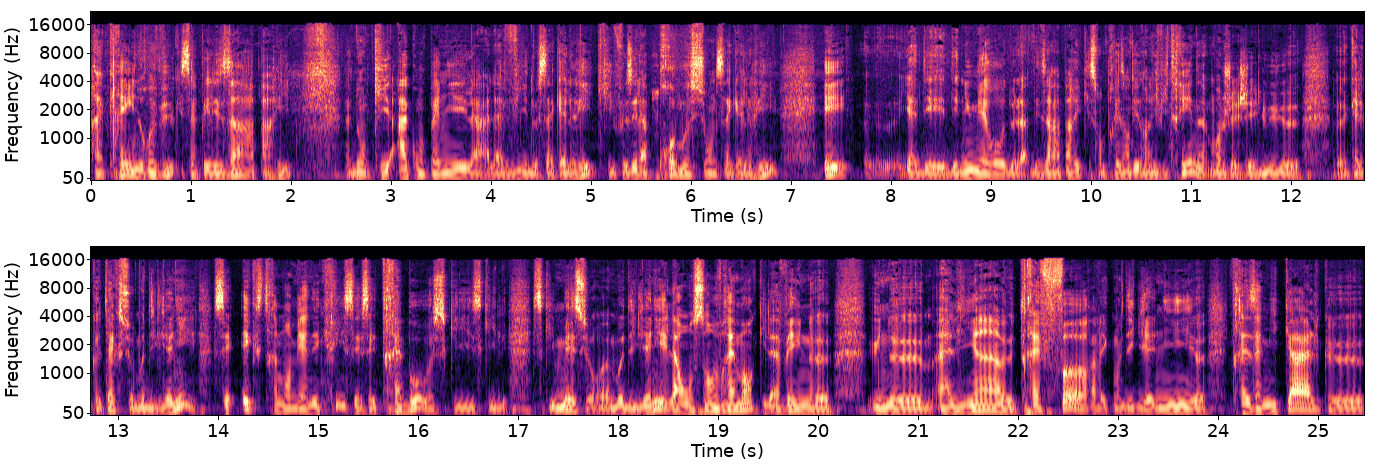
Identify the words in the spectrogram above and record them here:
a créé une revue qui s'appelait Les Arts à Paris, donc qui accompagnait la, vie de sa galerie, qui faisait la promotion de sa galerie. Et euh, il y a des, numéros de la, des Arts à Paris qui sont présentés dans les vitrines. Moi, j'ai lu euh, euh, quelques textes sur Modigliani. C'est extrêmement bien écrit, c'est très beau ce qu'il ce qui, ce qui met sur Modigliani. Et là, on sent vraiment qu'il avait une, une, un lien très fort avec Modigliani, très amical, que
